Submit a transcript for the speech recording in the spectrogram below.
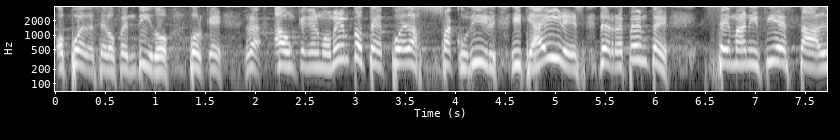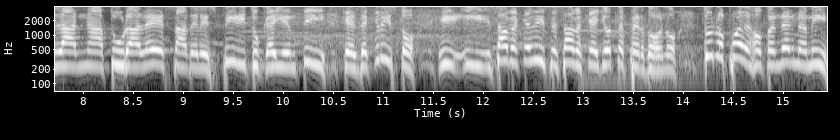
o puede ser ofendido. Porque aunque en el momento te puedas sacudir y te aires, de repente se manifiesta la naturaleza del Espíritu que hay en ti, que es de Cristo. Y, ¿sabe qué dice? ¿Sabe que yo te perdono? Tú no puedes ofenderme a mí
